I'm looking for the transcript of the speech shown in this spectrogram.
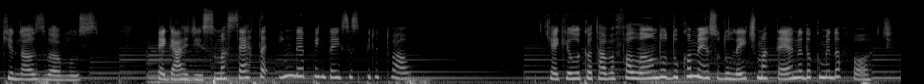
que nós vamos pegar disso? Uma certa independência espiritual. Que é aquilo que eu estava falando do começo, do leite materno e da comida forte.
